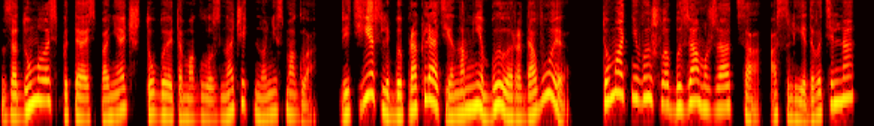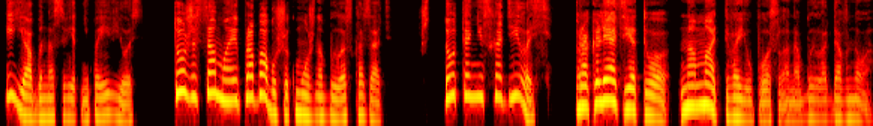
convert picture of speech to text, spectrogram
Задумалась, пытаясь понять, что бы это могло значить, но не смогла. Ведь если бы проклятие на мне было родовое, то мать не вышла бы замуж за отца, а следовательно, и я бы на свет не появилась. То же самое и про бабушек можно было сказать. Что-то не сходилось. Проклятие то на мать твою послано было давно,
